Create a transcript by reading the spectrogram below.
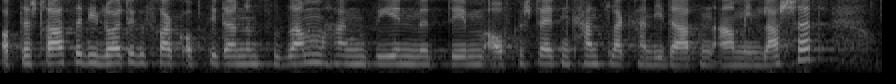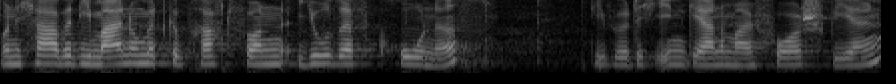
auf der Straße die Leute gefragt, ob sie dann einen Zusammenhang sehen mit dem aufgestellten Kanzlerkandidaten Armin Laschet. Und ich habe die Meinung mitgebracht von Josef Krones. Die würde ich Ihnen gerne mal vorspielen.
